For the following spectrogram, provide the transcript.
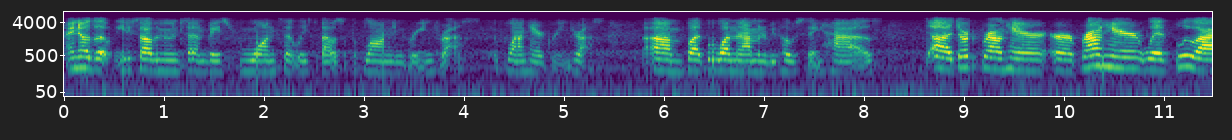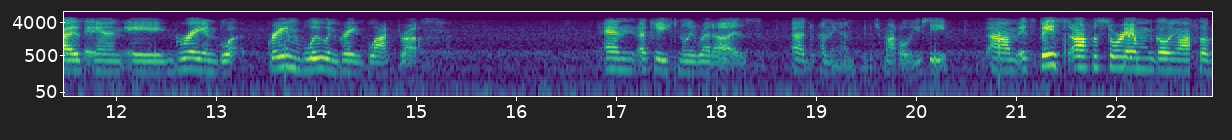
I know that you saw the Moonstone base once at least, that was with the blonde and green dress, blonde hair, green dress, um, but the one that I'm going to be posting has uh, dark brown hair, or brown hair with blue eyes and a gray and black, gray and blue and gray and black dress, and occasionally red eyes uh, depending on which model you see. Um, it's based off a story I'm going off of,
